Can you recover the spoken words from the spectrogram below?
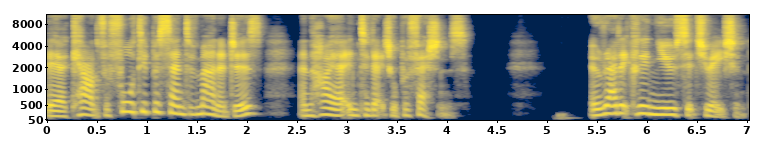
They account for 40% of managers and higher intellectual professions. A radically new situation.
